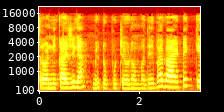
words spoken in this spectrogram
सर्वांनी काळजी घ्या. भेटू पुढच्या व्हिडिओमध्ये बाय बाय टेक केअर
